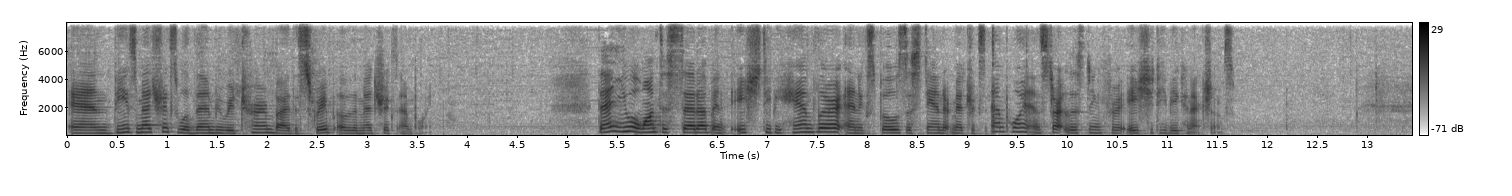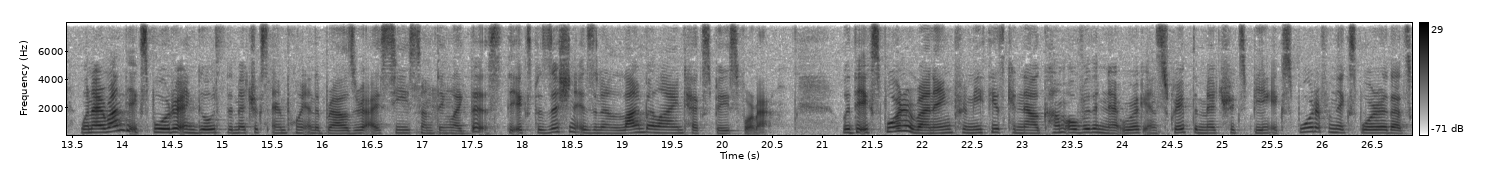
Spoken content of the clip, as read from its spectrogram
And these metrics will then be returned by the scrape of the metrics endpoint. Then you will want to set up an HTTP handler and expose the standard metrics endpoint and start listening for HTTP connections. When I run the exporter and go to the metrics endpoint in the browser, I see something like this. The exposition is in a line-by-line text-based format. With the exporter running, Prometheus can now come over the network and scrape the metrics being exported from the exporter that's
